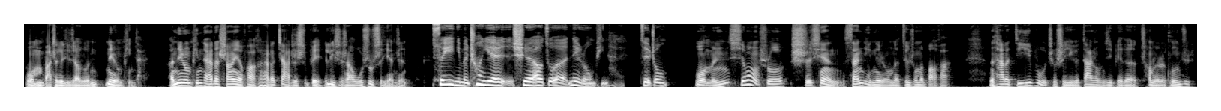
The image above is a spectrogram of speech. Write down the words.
我们把这个就叫做内容平台啊。内容平台的商业化和它的价值是被历史上无数次验证的。所以你们创业是要做内容平台，最终我们希望说实现三 D 内容的最终的爆发。那它的第一步就是一个大众级别的创作者工具，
